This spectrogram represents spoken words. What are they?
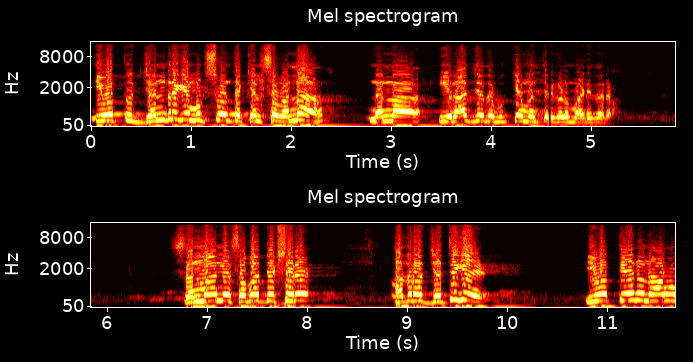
ಇವತ್ತು ಜನರಿಗೆ ಮುಟ್ಟಿಸುವಂತ ಕೆಲಸವನ್ನ ನನ್ನ ಈ ರಾಜ್ಯದ ಮುಖ್ಯಮಂತ್ರಿಗಳು ಮಾಡಿದ್ದಾರೆ. ಸನ್ಮಾನ್ಯ ಸಭಾಧ್ಯಕ್ಷರೇ, ಅದರ ಜೊತೆಗೆ ಇವತ್ತೇನು ನಾವು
